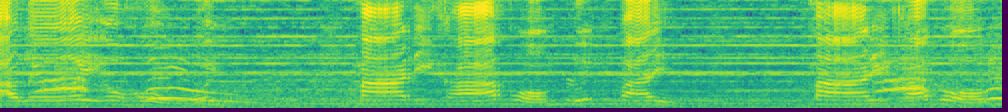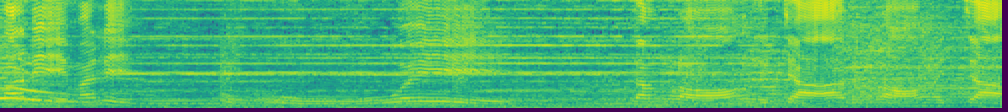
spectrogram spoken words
าวๆเลย โอ้โห มาดิครับผมลุ้นไป มาดิครับผม มาดิ มาดิ โอ้โหต้องร้องเลยจ้าต้องร้องเลยจ้า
